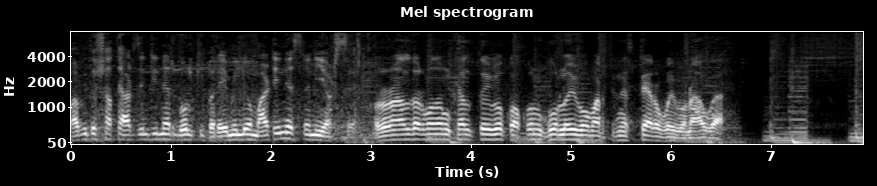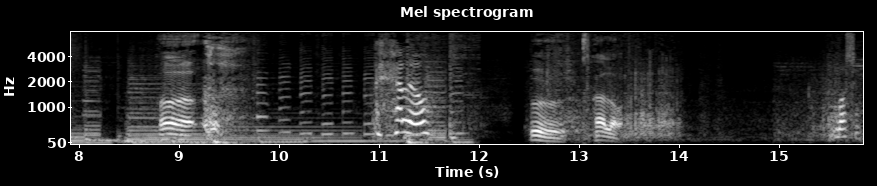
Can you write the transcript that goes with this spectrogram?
ভাবি তো সাথে আর্জেন্টিনার গোলকিপার এমিলিও মার্টিনেস নিয়ে আসছে। রোনালদোর মতন খেলতে হইব কখন গোল হইব মার্টিনেস তেরো হইব না আউগা হ্যালো। হুম হ্যালো। বসেন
